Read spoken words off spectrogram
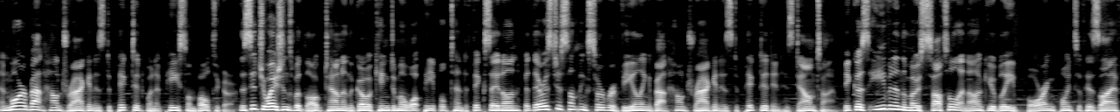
and more about how Dragon is depicted when at peace on Baltigo. The situations with Logtown and the Goa Kingdom are what people tend to fixate on, but there is just something so revealing about how Dragon is depicted in his downtime. Because even in the most subtle and arguably boring points of his life,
